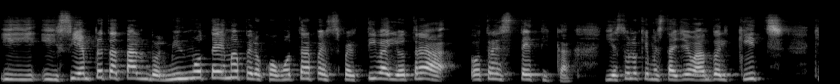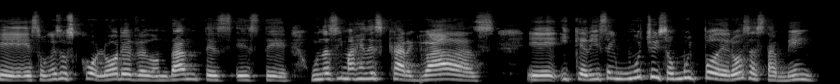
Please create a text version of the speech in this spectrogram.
y, y siempre tratando el mismo tema, pero con otra perspectiva y otra otra estética. Y eso es lo que me está llevando el kitsch, que son esos colores redundantes, este, unas imágenes cargadas eh, y que dicen mucho y son muy poderosas también.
